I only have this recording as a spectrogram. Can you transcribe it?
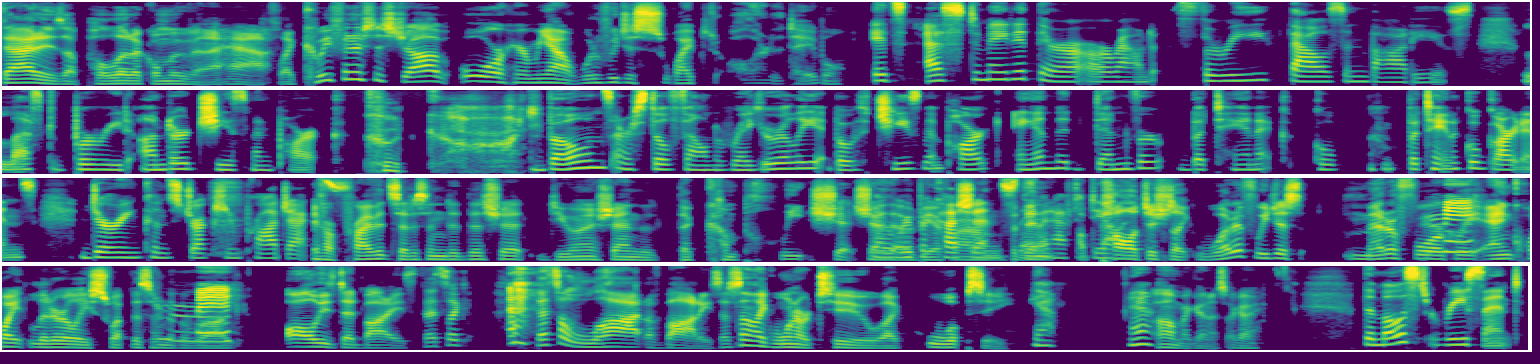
That is a political move and a half. Like, could we finish this job? Or hear me out. What if we just swiped it all under the table? It's estimated there are around 3,000 bodies left buried under Cheesman Park. Good God. Bones are still found regularly at both Cheesman Park and the Denver Botanical Botanical Gardens during construction projects. If a private citizen did this shit, do you understand the, the complete shit show The that would be repercussions But they then would have to a deal with. politician's like, what if we just metaphorically Meh. and quite literally swept this under the Meh. rug? All these dead bodies. That's like that's a lot of bodies. That's not like one or two. Like whoopsie. Yeah. Yeah. Oh my goodness. Okay. The most recent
